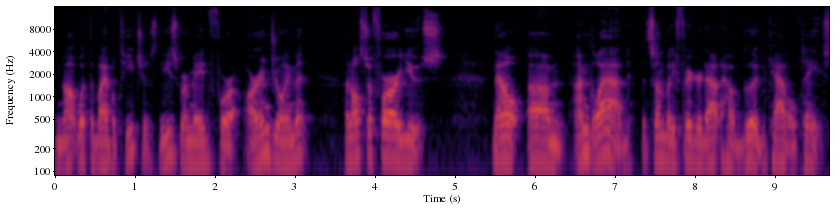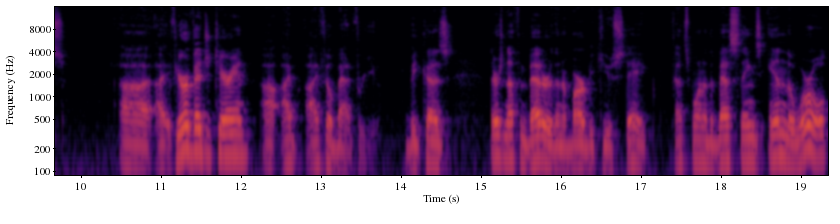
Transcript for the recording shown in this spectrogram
not what the Bible teaches. These were made for our enjoyment and also for our use. Now, um, I'm glad that somebody figured out how good cattle taste. Uh, if you're a vegetarian, uh, I, I feel bad for you because there's nothing better than a barbecue steak. That's one of the best things in the world.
